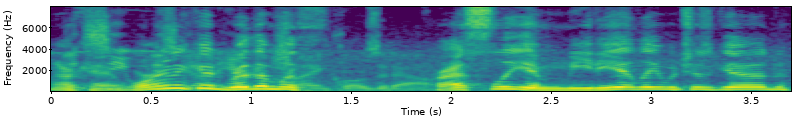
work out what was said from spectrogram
Let's Okay, we're in a good rhythm with and close it out. Pressly immediately, which is good.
